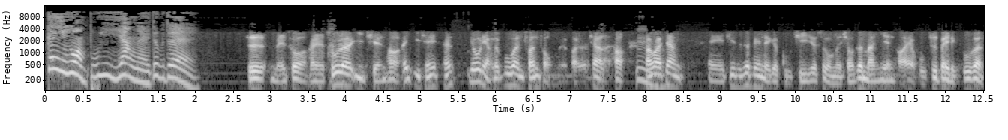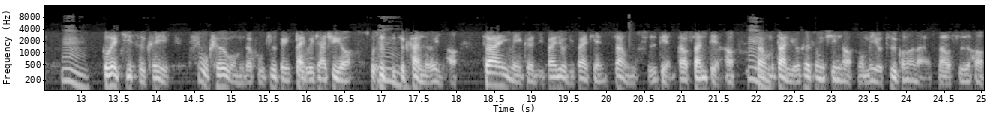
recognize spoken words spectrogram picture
跟以往不一样哎，对不对？是没错，哎，除了以前哈，哎，以前很优良的部分传统的保留下来哈，包括像哎，其实这边的一个古迹就是我们雄镇蛮烟还有虎字碑的部分，嗯，各位其实可以复刻我们的虎字碑带回家去哦，不是只是看而已哈。嗯在每个礼拜六、礼拜天上午十点到三点哈，在我们大理游客中心哈，我们有志工的老老师哈，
